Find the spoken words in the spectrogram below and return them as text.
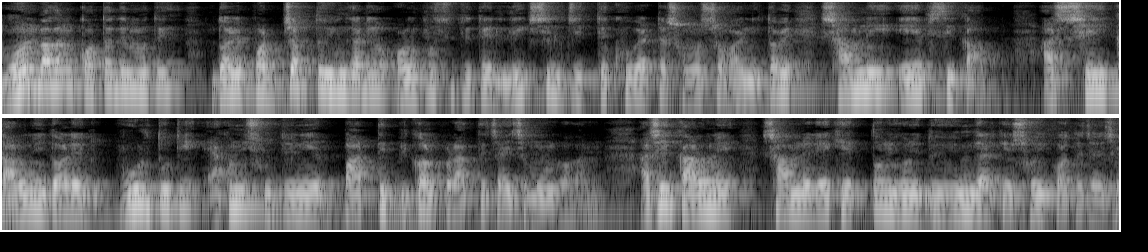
মোহনবাগান কর্তাদের মতে, দলে পর্যাপ্ত উইঙ্গারের অনুপস্থিতিতে লিগ শিল জিততে খুব একটা সমস্যা হয়নি। তবে সামনেই এএফসি কাপ। আর সেই কারণেই দলের ভুল ত্রুটি এখনই শুধরে নিয়ে বাড়তি বিকল্প রাখতে চাইছে মোহনবাগান। আর সেই কারণে সামনে রেখে তড়িঘড়ি দুই উইঙ্গারকে সই করতে চাইছে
